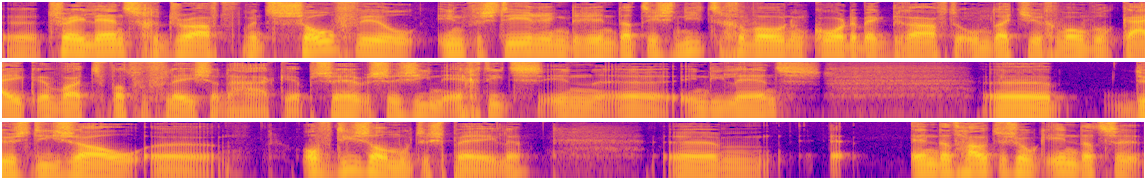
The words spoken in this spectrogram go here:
uh, Trey Lance gedraft met zoveel investering erin. Dat is niet gewoon een quarterback draften omdat je gewoon wil kijken wat, wat voor vlees aan de haak hebt. Ze, ze zien echt iets in, uh, in die Lance. dus die zal, of die zal moeten spelen. Um, en dat houdt dus ook in dat ze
